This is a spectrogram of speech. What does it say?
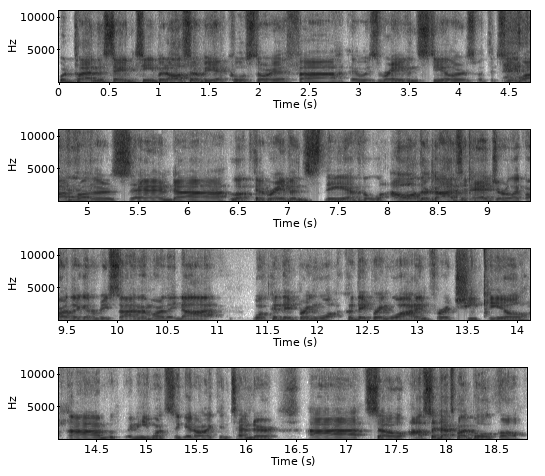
would play on the same team, but also be a cool story if uh, it was Ravens Steelers with the two Watt brothers. And uh, look, the Ravens, they have the all their guys at edge are like, are they going to re-sign them? Are they not? What could they bring? Could they bring Watt in for a cheap deal? Um, and he wants to get on a contender. Uh, so I'll say that's my bold call.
